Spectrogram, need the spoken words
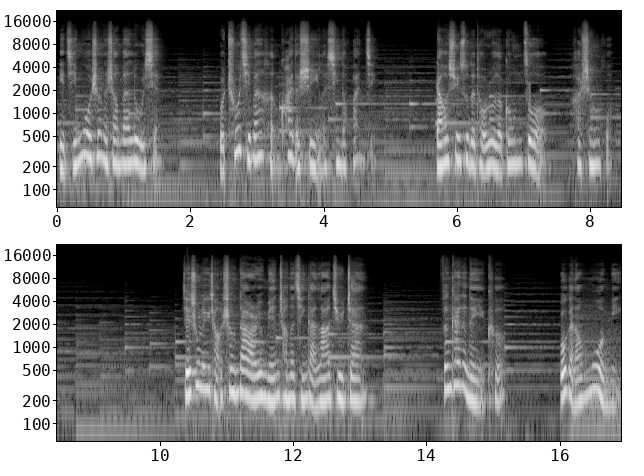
以及陌生的上班路线，我出奇般很快地适应了新的环境，然后迅速地投入了工作和生活，结束了一场盛大而又绵长的情感拉锯战。分开的那一刻，我感到莫名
